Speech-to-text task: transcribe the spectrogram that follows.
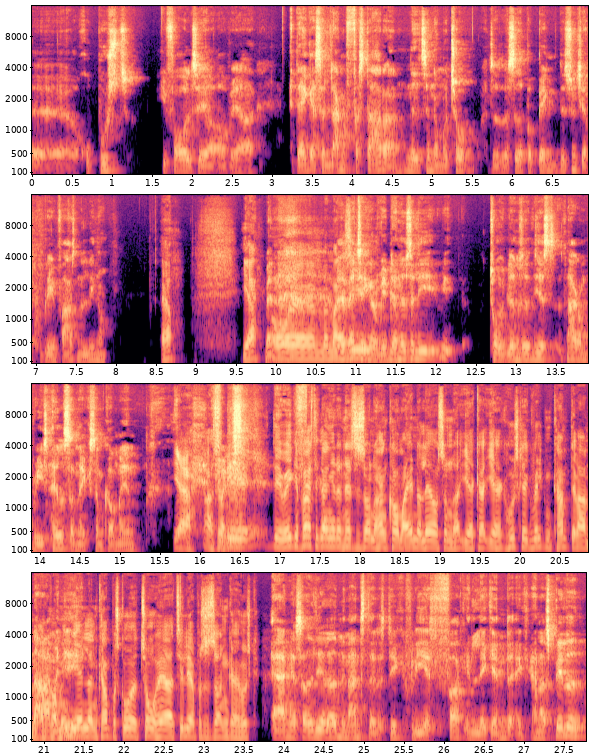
øh, robust i forhold til at være, at der ikke er så langt fra starteren ned til nummer to, altså der sidder på bænken. Det synes jeg er et problem for Arsenal lige nu. Ja, Ja, men, og øh, men man hvad, kan hvad sige... tænker du, vi bliver nødt til lige, vi, tror vi bliver nødt til lige at snakke om Reece Nelson, ikke, som kommer ind. Ja, altså Fordi- det, det er jo ikke første gang i den her sæson, at han kommer ind og laver sådan, jeg, jeg husker ikke, hvilken kamp det var, men Nej, han kom men ind det- i en eller anden kamp og scorede to her tidligere på sæsonen, kan jeg huske. Ja, men jeg sad lige og lavede min egen statistik, fordi jeg fuck en legende, ikke? Han har spillet,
